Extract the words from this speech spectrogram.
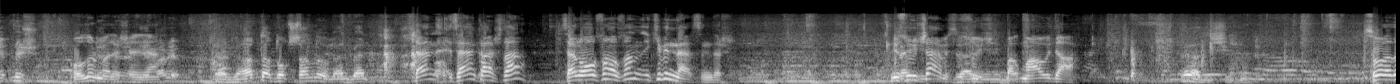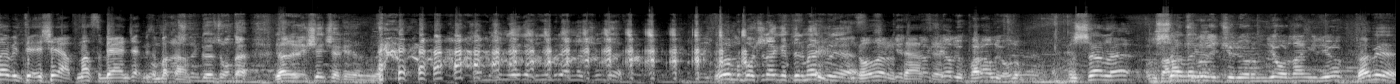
70. Olur mu öyle şey ya? Yani hatta 90'lı ben ben Sen sen kaçta? Sen olsun olsun 2000 dersindir. Bir su içer misin? ben Su iç. Bak mavi dağ. herhalde şimdi. Sonra da bir te- şey yap. Nasıl beğenecek misin bakalım. Anasının gözü onda yani şey çekiyor. Sen bizi niye getirdin buraya anlaşıldı. Oğlum bu boşuna getirmez buraya. Olur mu Şirketinden tersi? şey alıyor, para alıyor oğlum. Israrla, ısrarla. Sanatçıları içiriyorum diye oradan gidiyor. Tabii.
